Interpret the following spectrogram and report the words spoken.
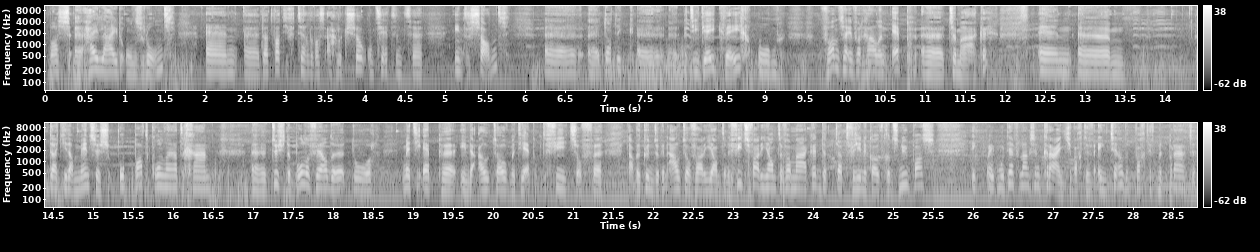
was, uh, hij leidde ons rond. En uh, dat wat hij vertelde was eigenlijk zo ontzettend uh, interessant. dat ik het idee kreeg om van zijn verhaal een app te maken. En ehm, dat je dan mensen op pad kon laten gaan tussen de bollevelden door met die app in de auto, met die app op de fiets. Of, nou, we kunnen natuurlijk een autovariant en een fietsvariant ervan maken. Dat, dat verzin ik overigens nu pas. Ik, ik moet even langs een kraantje. Wacht even, één tel, wacht even met praten.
